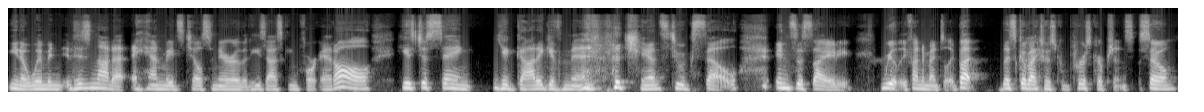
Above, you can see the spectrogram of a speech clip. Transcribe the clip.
you know women. This is not a, a Handmaid's Tale scenario that he's asking for at all. He's just saying you got to give men a chance to excel in society, really fundamentally. But let's go back to his prescriptions. So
